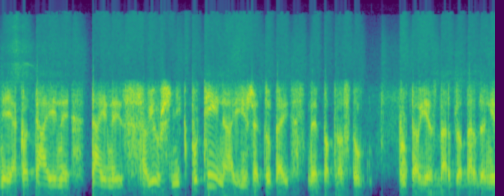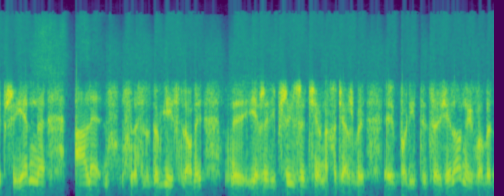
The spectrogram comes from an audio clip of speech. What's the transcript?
niejako tajny, tajny sojusznik Putina i że tutaj po prostu to jest bardzo, bardzo nieprzyjemne, ale z drugiej strony, y, jeżeli przyjrzeć się na chociażby y, polityce zielonych wobec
